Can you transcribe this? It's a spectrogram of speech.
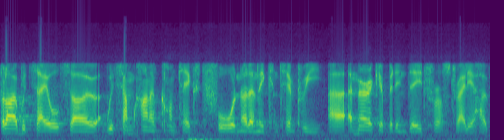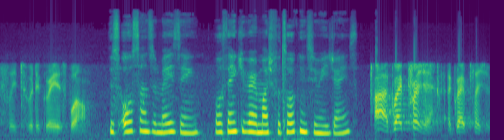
but I would say also with some kind of context for not only contemporary uh, America, but indeed for Australia, hopefully to a degree as well. This all sounds amazing. Well, thank you very much for talking to me, James. Ah, a great pleasure. A great pleasure.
